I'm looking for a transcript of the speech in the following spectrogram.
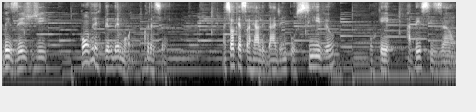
desejo de converter o demônio. Olha só. Mas só que essa realidade é impossível porque a decisão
